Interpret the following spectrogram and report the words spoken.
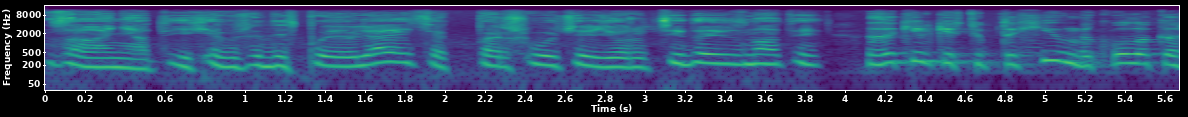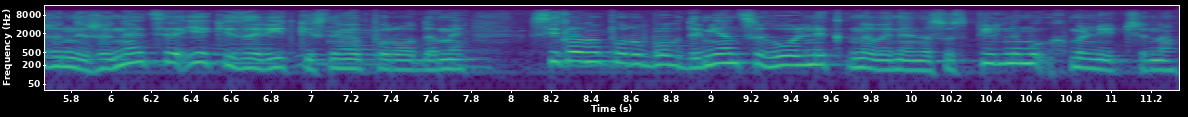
заганяти їх. Як вже десь появляється, в першу чергу горобці дають знати. За кількістю птахів Микола каже, не женеться, як і за рідкісними породами. Світлана Поробок, Дем'ян Цегольник. Новини на Суспільному. Хмельниччина.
